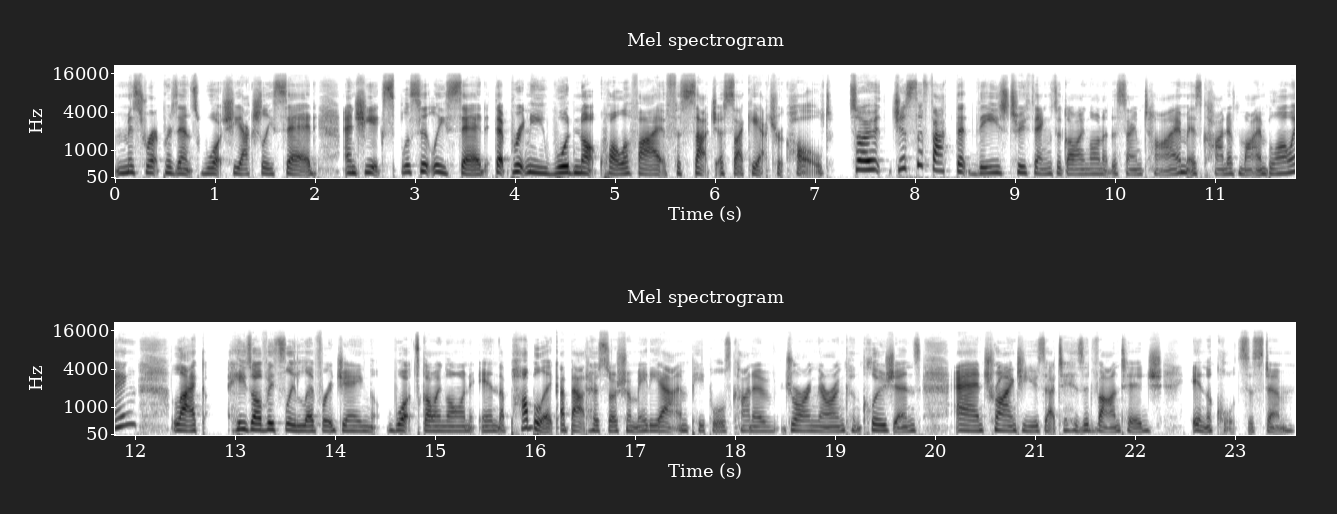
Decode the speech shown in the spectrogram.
misrepresents what she actually said, and she explicitly said that Britney would not qualify for such a psychiatric hold. So, just the fact that these two things are going on at the same time is kind of mind blowing. Like, he's obviously leveraging what's going on in the public about her social media and people's kind of drawing their own conclusions and trying to use that to his advantage in the court system.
